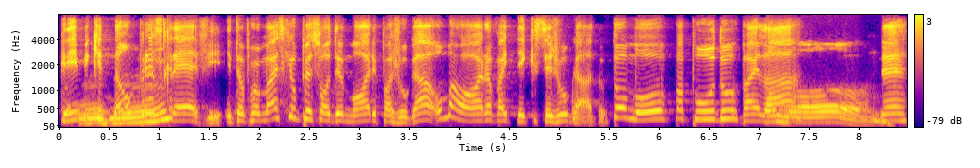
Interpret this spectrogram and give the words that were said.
crime que não Uhum. prescreve. Então, por mais que o pessoal demore para julgar, uma hora vai ter que ser julgado. Tomou, papudo, vai lá. Tomou. Né?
